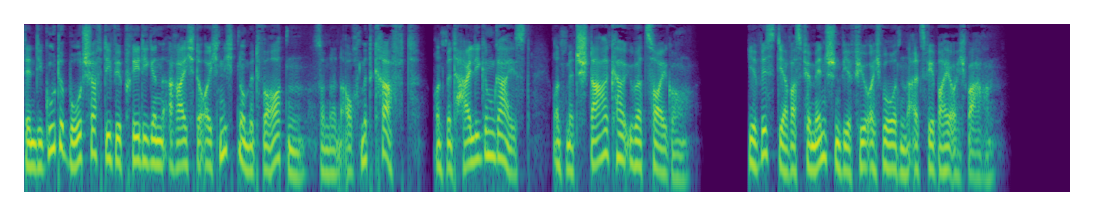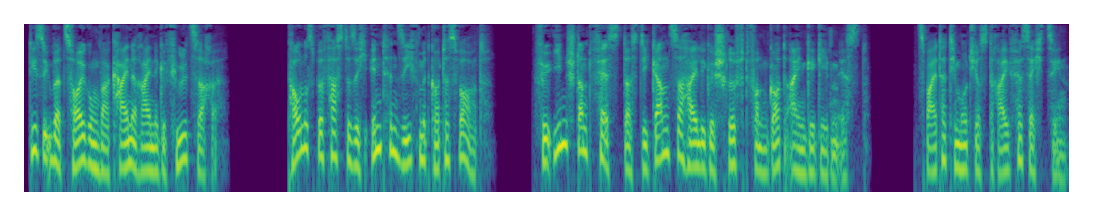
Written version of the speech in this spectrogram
Denn die gute Botschaft, die wir predigen, erreichte euch nicht nur mit Worten, sondern auch mit Kraft und mit heiligem Geist und mit starker Überzeugung. Ihr wisst ja, was für Menschen wir für euch wurden, als wir bei euch waren. Diese Überzeugung war keine reine Gefühlssache. Paulus befasste sich intensiv mit Gottes Wort. Für ihn stand fest, dass die ganze heilige Schrift von Gott eingegeben ist. 2. Timotheus 3, Vers 16.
